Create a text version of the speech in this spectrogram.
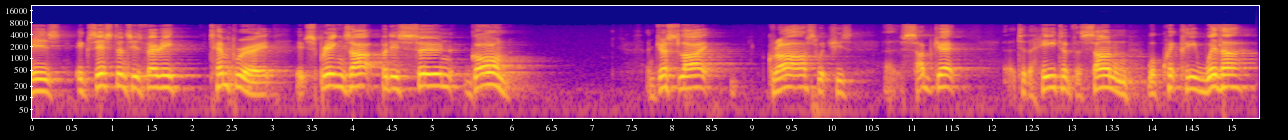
His existence is very temporary. It springs up but is soon gone. And just like grass, which is uh, subject uh, to the heat of the sun and will quickly wither,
